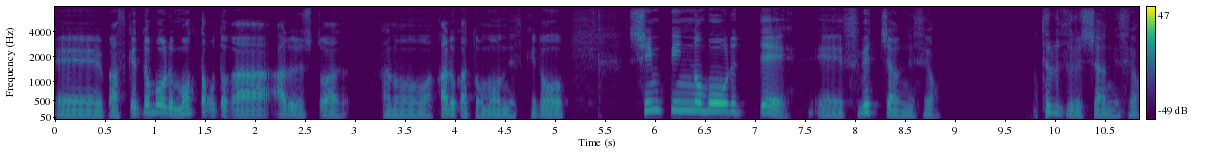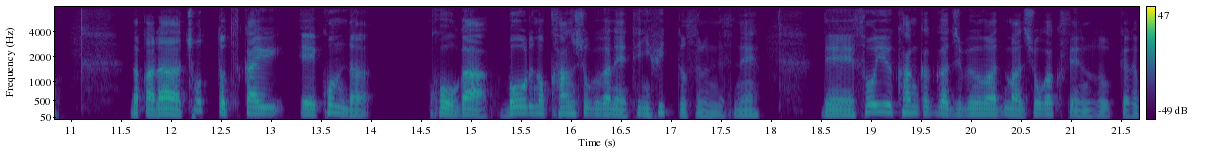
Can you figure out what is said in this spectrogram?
えーバスケットボール持ったことがある人は、あの、わかるかと思うんですけど、新品のボールって、えー滑っちゃうんですよ。ツルツルしちゃうんですよ。だから、ちょっと使い、込んだ方が、ボールの感触がね、手にフィットするんですね。で、そういう感覚が自分は、まあ、小学生の時から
